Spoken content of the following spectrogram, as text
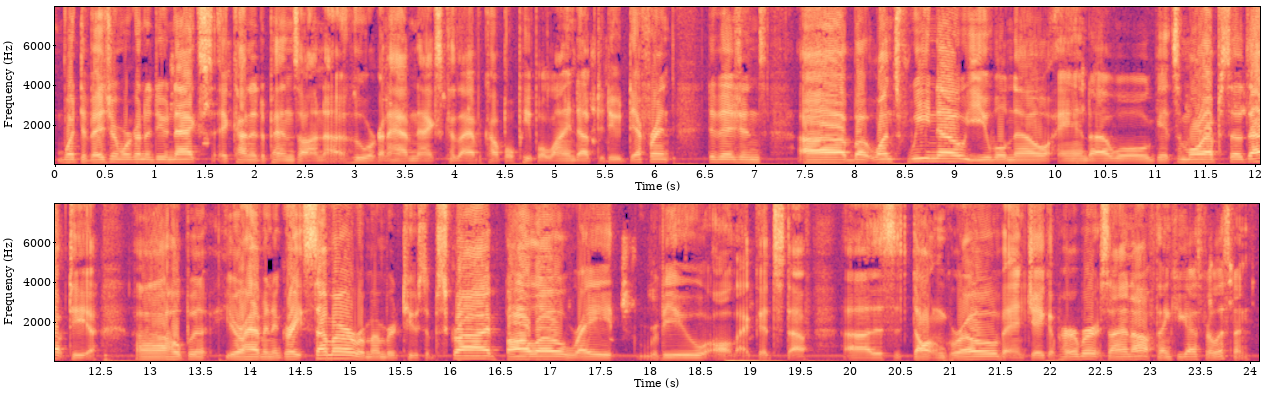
what division we're going to do next. It kind of depends on uh, who we're going to have next because I have a couple people lined up to do different divisions. Uh, but once we know, you will know, and uh, we'll get some more episodes out to you. Uh, hope you're having a great summer. Remember to subscribe, follow, rate, review, all that good stuff. Uh, this is Dalton Grove and Jacob Herbert signing off. Thank you guys for listening.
